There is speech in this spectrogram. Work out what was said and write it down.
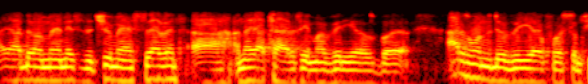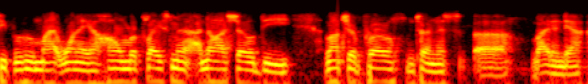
How y'all doing, man? This is the True Man Seven. Uh, I know y'all tired of seeing my videos, but I just wanted to do a video for some people who might want a home replacement. I know I showed the Launcher Pro. I'm turning this uh, lighting down.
